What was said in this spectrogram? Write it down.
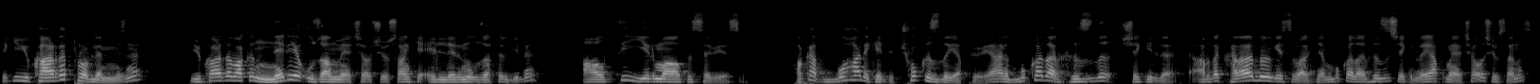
Peki yukarıda problemimiz ne? Yukarıda bakın nereye uzanmaya çalışıyor sanki ellerini uzatır gibi. 6.26 seviyesi. Fakat bu hareketi çok hızlı yapıyor. Yani bu kadar hızlı şekilde arada karar bölgesi varken bu kadar hızlı şekilde yapmaya çalışırsanız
